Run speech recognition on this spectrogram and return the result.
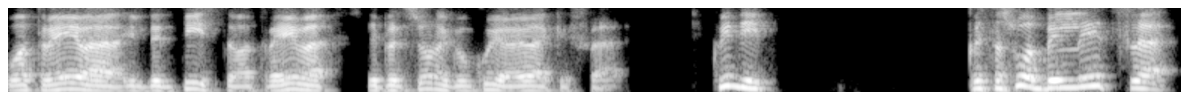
o attraeva il dentista, o attraeva le persone con cui aveva a che fare. Quindi questa sua bellezza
